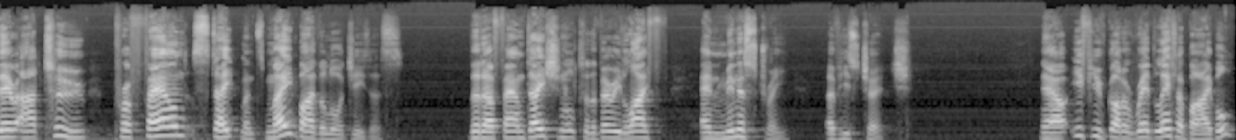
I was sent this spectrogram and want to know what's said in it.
there are two profound statements made by the Lord Jesus that are foundational to the very life and ministry of his church. Now, if you've got a red letter Bible,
